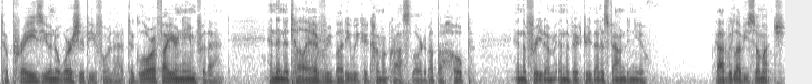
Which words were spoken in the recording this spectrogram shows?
to praise you and to worship you for that, to glorify your name for that, and then to tell everybody we could come across, Lord, about the hope and the freedom and the victory that is found in you. God, we love you so much.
